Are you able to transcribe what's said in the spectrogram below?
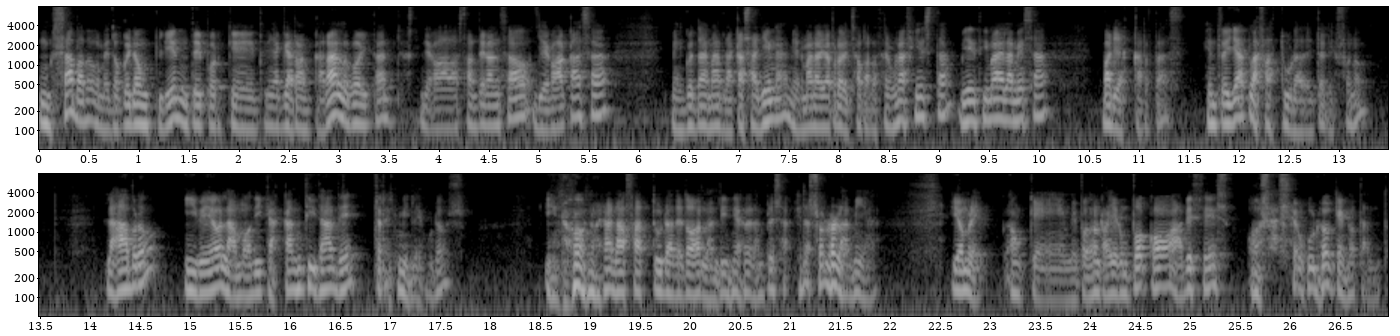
un sábado, que me tocó ir a un cliente porque tenía que arrancar algo y tal, llegaba bastante cansado, llego a casa, me encuentro además la casa llena, mi hermana había aprovechado para hacer una fiesta, vi encima de la mesa varias cartas, entre ellas la factura de teléfono. La abro y veo la módica cantidad de 3.000 euros. Y no, no era la factura de todas las líneas de la empresa, era solo la mía. Y hombre, aunque me puedo enrollar un poco, a veces os aseguro que no tanto.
